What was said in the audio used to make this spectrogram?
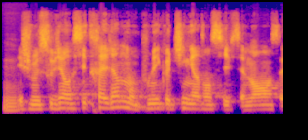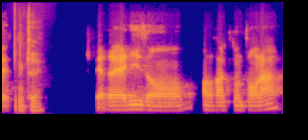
Hmm. Et je me souviens aussi très bien de mon premier coaching intensif. C'est marrant, je les réalise en, le racontant là.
